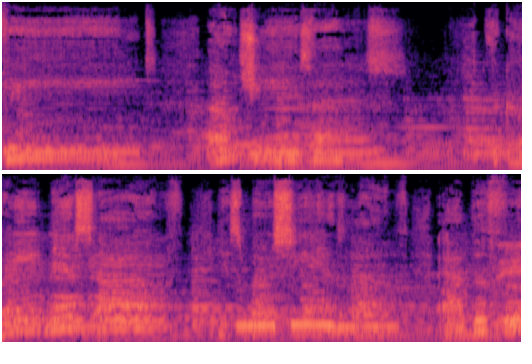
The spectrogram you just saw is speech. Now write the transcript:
feet of Jesus. The greatness of His mercy and love at the feet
